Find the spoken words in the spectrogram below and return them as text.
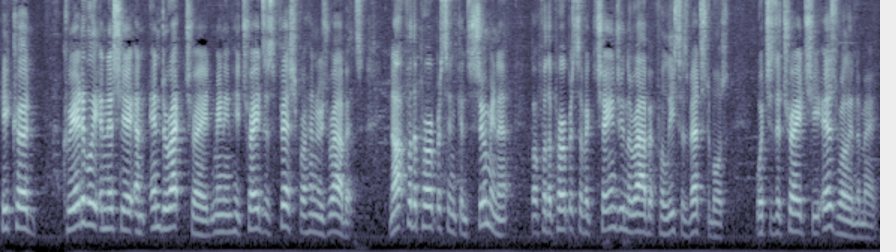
He could creatively initiate an indirect trade, meaning he trades his fish for Henry's rabbits, not for the purpose in consuming it, but for the purpose of exchanging the rabbit for Lisa's vegetables, which is a trade she is willing to make.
